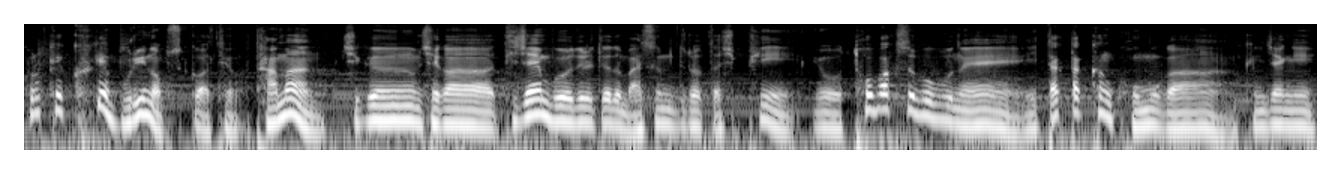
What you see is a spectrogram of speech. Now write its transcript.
그렇게 크게 무리는 없을 것 같아요. 다만 지금 제가 디자인 보여드릴 때도 말씀드렸다시피 이 toe box 부분에 이 딱딱한 고무가 굉장히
